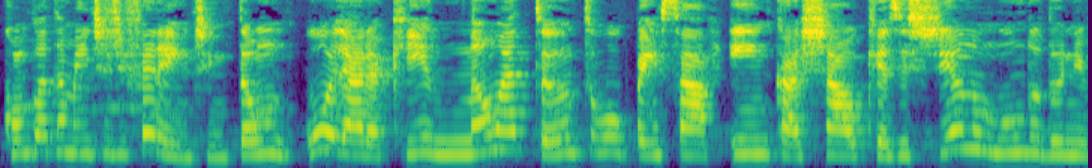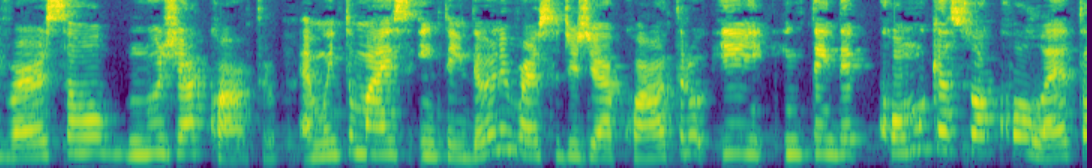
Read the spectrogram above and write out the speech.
completamente diferente. Então, o olhar aqui não é tanto pensar em encaixar o que existia no mundo do Universal no GA4. É muito mais entender o universo de GA4 e entender como que a sua coleta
